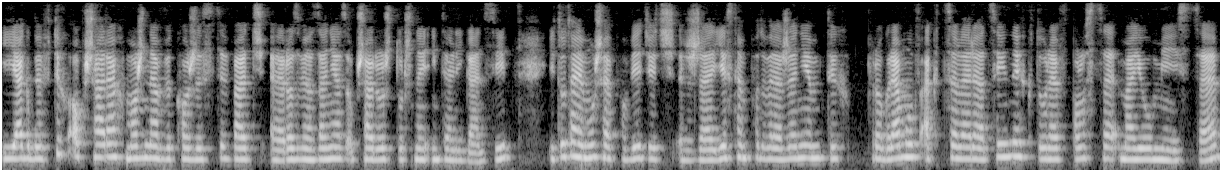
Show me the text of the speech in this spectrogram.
i jakby w tych obszarach można wykorzystywać e, rozwiązania z obszaru sztucznej inteligencji. I tutaj muszę powiedzieć, że jestem pod wrażeniem tych programów akceleracyjnych, które w Polsce mają miejsce,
